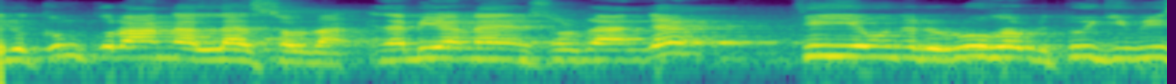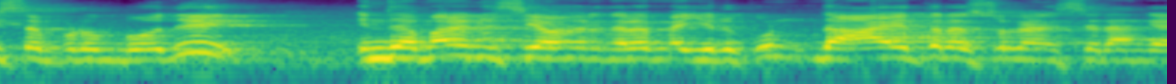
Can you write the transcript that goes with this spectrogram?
இருக்கும். குரான் அல்லாஹ் சொல்றான். நபியான சொல்றாங்க? தீய வந்து ரூஹ அப்படி தூக்கி வீசப்படும் போது இந்த மாதிரி நிச்சயம் நிலைமை இருக்கும். இந்த ஆயத்தில் சொல்ல என்ன செய்கிறாங்க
